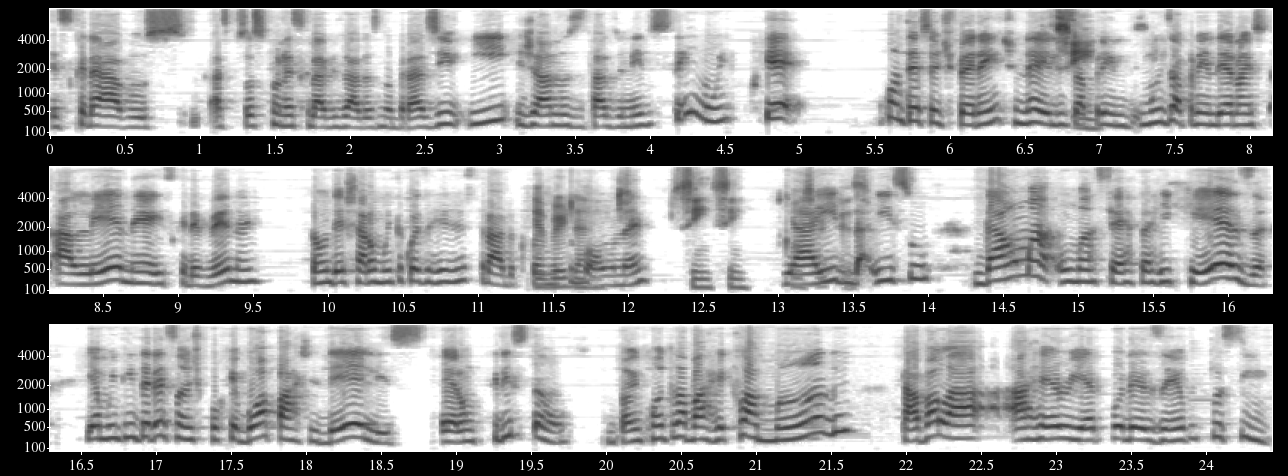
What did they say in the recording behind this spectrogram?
escravos, as pessoas que foram escravizadas no Brasil e já nos Estados Unidos tem muito, porque o contexto é diferente, né? Eles aprend... muitos aprenderam a ler, né, a escrever, né? Então deixaram muita coisa registrada, que foi é muito bom, né? Sim, sim. E aí isso dá uma, uma certa riqueza e é muito interessante, porque boa parte deles eram cristãos. Então, enquanto estava reclamando tava lá a Harriet, por exemplo, tipo assim,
